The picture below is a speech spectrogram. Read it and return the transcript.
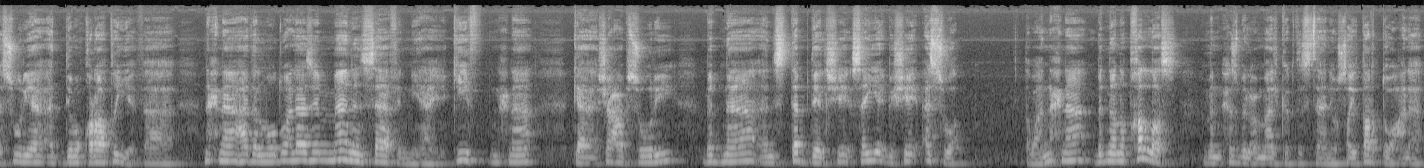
سوريا الديمقراطية. فنحن هذا الموضوع لازم ما ننساه في النهاية. كيف نحن كشعب سوري بدنا نستبدل شيء سيء بشيء أسوأ؟ طبعا نحن بدنا نتخلص من حزب العمال الكردستاني وسيطرته على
